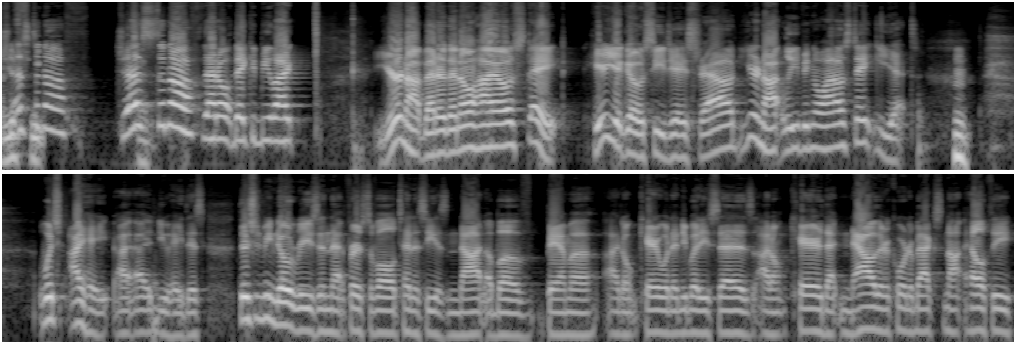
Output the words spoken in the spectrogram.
just enough, just enough that they could be like, "You're not better than Ohio State." Here you go, CJ Stroud. You're not leaving Ohio State yet. Hmm. Which I hate. I, I do hate this. There should be no reason that, first of all, Tennessee is not above Bama. I don't care what anybody says. I don't care that now their quarterback's not healthy.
